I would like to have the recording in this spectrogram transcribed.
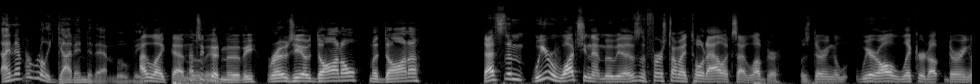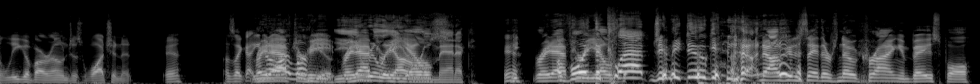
I never really got into that movie. I like that movie. That's movie. a good movie. Rosie O'Donnell, Madonna. That's the we were watching that movie. That was the first time I told Alex I loved her. Was during a, we were all liquored up during a league of our own, just watching it. Yeah, I was like, you Right know, after I love he- you. you, right you after really he are yells- romantic. Yeah. Right after Avoid he the clap, Jimmy Dugan. no, I was going to say there's no crying in baseball.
